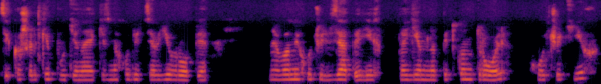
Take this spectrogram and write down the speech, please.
ці кошельки Путіна, які знаходяться в Європі. Е, Вони хочуть взяти їх таємно під контроль, хочуть їх.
